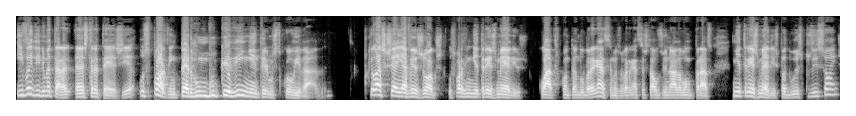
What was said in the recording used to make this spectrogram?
E veio dinamitar a estratégia. O Sporting perde um bocadinho em termos de qualidade, porque eu acho que já ia haver jogos. O Sporting tinha três médios quatro contando o Bragança, mas o Bragança está lesionado a longo prazo. Tinha três médios para duas posições.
